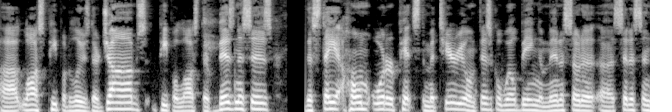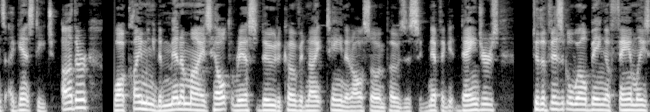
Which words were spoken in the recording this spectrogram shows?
uh, lost people to lose their jobs, people lost their businesses. The stay at home order pits the material and physical well being of Minnesota uh, citizens against each other while claiming to minimize health risks due to COVID 19. It also imposes significant dangers to the physical well being of families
